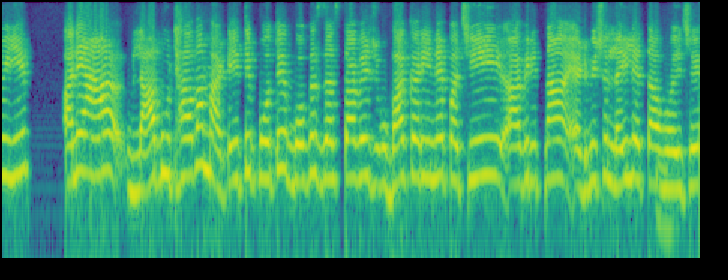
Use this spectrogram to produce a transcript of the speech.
જોઈએ. અને આ લાભ ઉઠાવવા માટે તે પોતે બોગસ દસ્તાવેજ ઊભા કરીને પછી આવી રીતના એડમિશન લઈ લેતા હોય છે.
